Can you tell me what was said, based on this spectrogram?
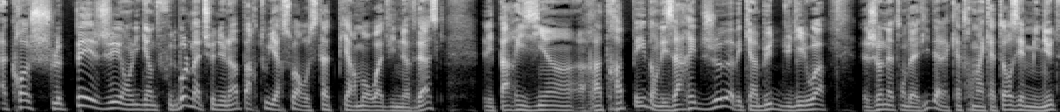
accroche le PSG en Ligue 1 de football, match nul un partout hier soir au stade Pierre-Mauroy de Villeneuve-d'Ascq. Les Parisiens rattrapés dans les arrêts de jeu avec un but du Lillois Jonathan David à la 94e minute.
